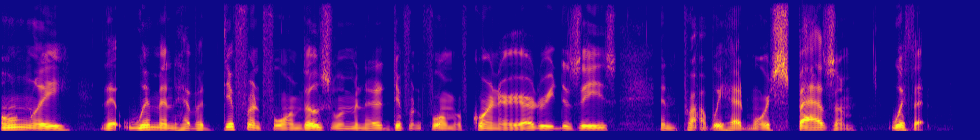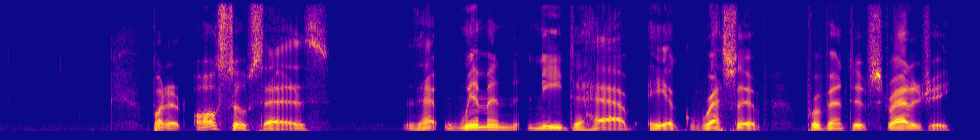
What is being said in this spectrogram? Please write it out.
only that women have a different form. Those women had a different form of coronary artery disease and probably had more spasm with it. But it also says that women need to have a aggressive preventive strategy.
